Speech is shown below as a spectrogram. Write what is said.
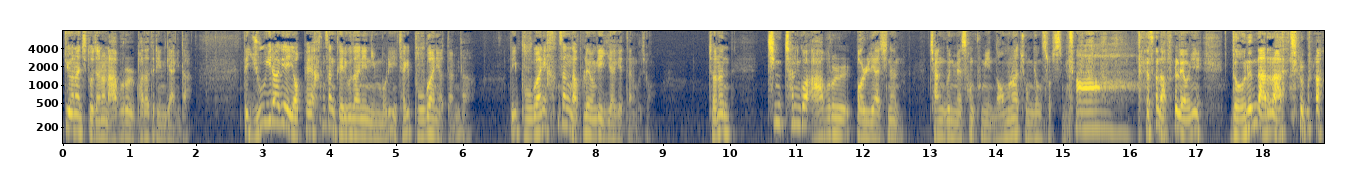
뛰어난 지도자는 아부를 받아들이는 게 아니다. 근데 유일하게 옆에 항상 데리고 다닌 인물이 자기 부관이었답니다. 근데 이 부관이 항상 나폴레옹에게 이야기했다는 거죠. 저는 칭찬과 아부를 멀리하시는 장군님의 성품이 너무나 존경스럽습니다. 아... 그래서 나폴레옹이 너는 나를 알아주는구나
